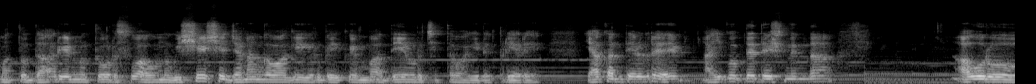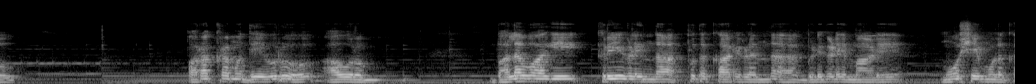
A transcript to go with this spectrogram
ಮತ್ತು ದಾರಿಯನ್ನು ತೋರಿಸುವ ಒಂದು ವಿಶೇಷ ಜನಾಂಗವಾಗಿ ಇರಬೇಕು ಎಂಬ ದೇವರ ಚಿತ್ತವಾಗಿದೆ ಪ್ರಿಯರೇ. ಯಾಕಂತ ಹೇಳಿದ್ರೆ ಐಗುಪ್ತ ದೇಶದಿಂದ ಅವರು ಪರಾಕ್ರಮ ದೇವರು ಅವರು ಬಲವಾಗಿ ಕ್ರಿಯೆಗಳಿಂದ ಅದ್ಭುತ ಕಾರ್ಯಗಳಿಂದ ಬಿಡುಗಡೆ ಮಾಡಿ ಮೋಶೆ ಮೂಲಕ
